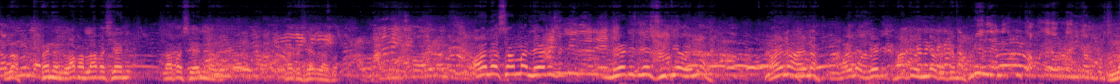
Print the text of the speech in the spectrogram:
ल होइन लाभा लाभा स्यानी लाभा स्यानी न लाभा स्यानी लाभा अहिलेसम्म लेडिज लेडिजले जित्यो होइन होइन होइन होइन लेडिज मात्रै हिँड्ने ल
